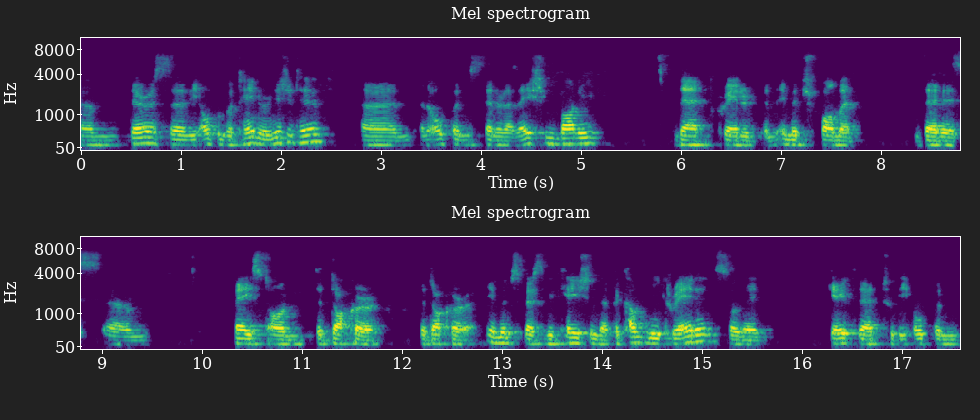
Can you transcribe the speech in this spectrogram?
Um, there is uh, the Open Container Initiative, and an open standardization body that created an image format that is um, based on the Docker the Docker image specification that the company created. So they gave that to the open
